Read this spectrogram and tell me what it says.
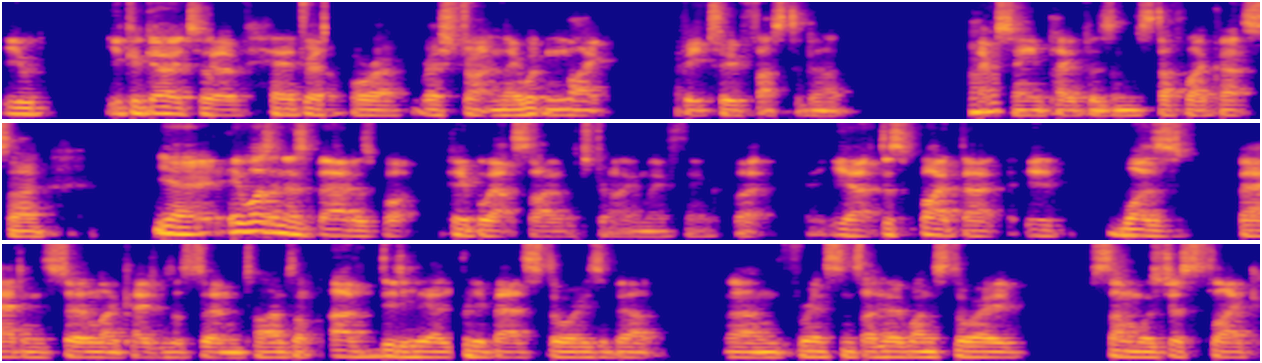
you, you could go to a hairdresser or a restaurant and they wouldn't like be too fussed about mm-hmm. vaccine papers and stuff like that. So yeah, it wasn't as bad as what people outside of Australia may think. But yeah, despite that, it was bad in certain locations at certain times. I did hear pretty bad stories about, um, for instance, I heard one story, someone was just like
